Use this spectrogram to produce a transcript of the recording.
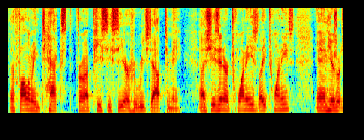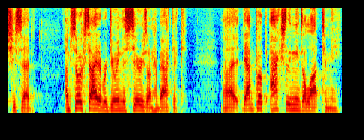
the following text from a PCCer who reached out to me. Uh, she's in her 20s, late 20s, and here's what she said I'm so excited we're doing this series on Habakkuk. Uh, that book actually means a lot to me.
